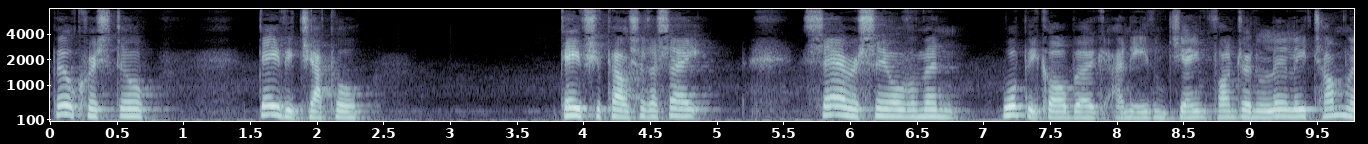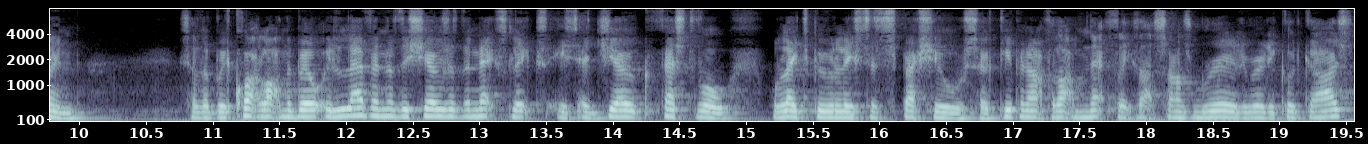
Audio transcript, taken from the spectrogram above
Bill Crystal, David Chappelle, Dave Chappelle, should I say, Sarah Silverman, Whoopi Goldberg, and even Jane Fonda and Lily Tomlin. So there'll be quite a lot on the bill. 11 of the shows of the Netflix is a joke festival. Will later be released as specials. So keep an eye out for that on Netflix. That sounds really, really good, guys.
